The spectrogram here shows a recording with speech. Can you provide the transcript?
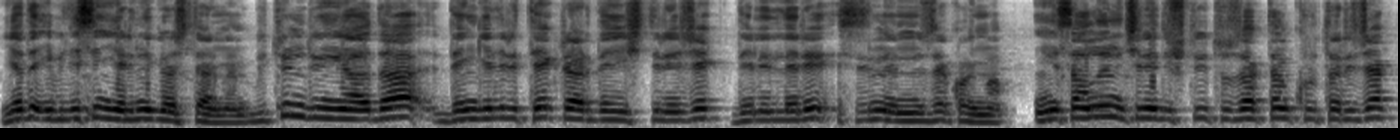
ya da iblisin yerini göstermem. Bütün dünyada dengeleri tekrar değiştirecek delilleri sizin önünüze koymam. İnsanlığın içine düştüğü tuzaktan kurtaracak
